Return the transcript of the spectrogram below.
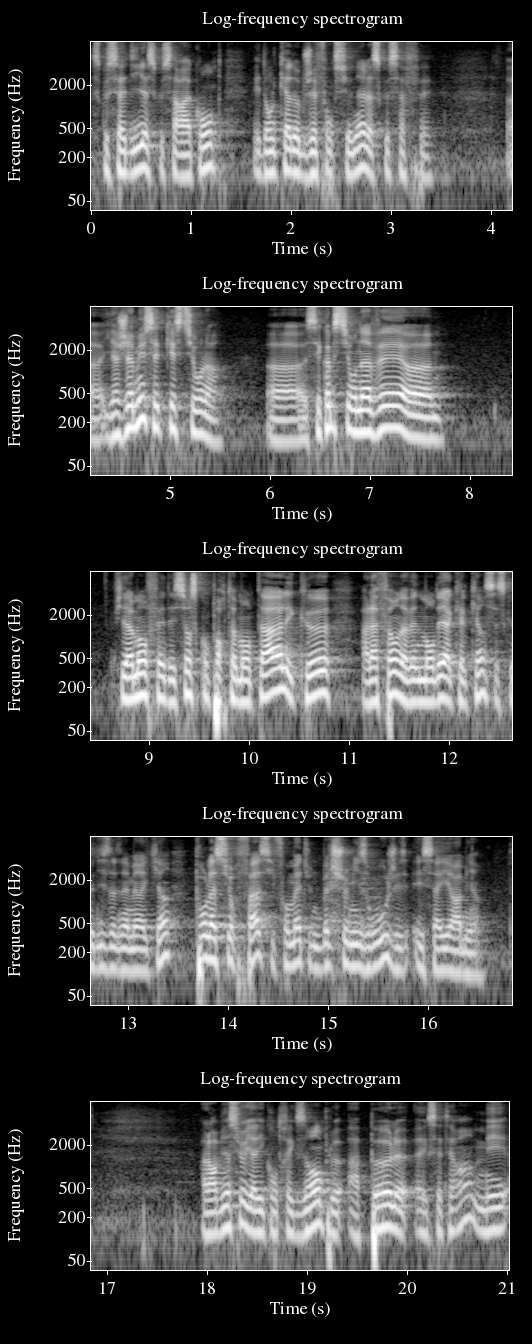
ce que ça dit, est-ce que ça raconte, et dans le cas d'objets fonctionnels, est-ce que ça fait. Euh, il n'y a jamais eu cette question-là. Euh, c'est comme si on avait finalement fait des sciences comportementales et que à la fin on avait demandé à quelqu'un, c'est ce que disent les Américains, pour la surface il faut mettre une belle chemise rouge et, ça ira bien. Alors bien sûr il y a des contre-exemples, Apple, etc. Mais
